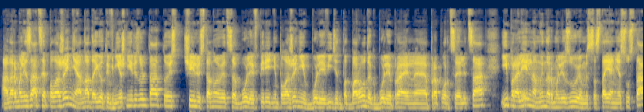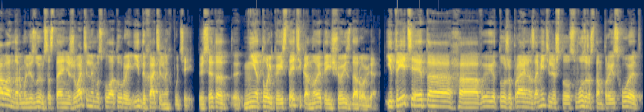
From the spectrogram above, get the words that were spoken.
А нормализация положения, она дает и внешний результат, то есть челюсть становится более в переднем положении, более виден подбородок, более правильная пропорция лица, и параллельно мы нормализуем состояние сустава, нормализуем состояние жевательной мускулатуры, и дыхательных путей. То есть это э, не только эстетика, но это еще и здоровье. И третье, это а, вы тоже правильно заметили, что с возрастом происходит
